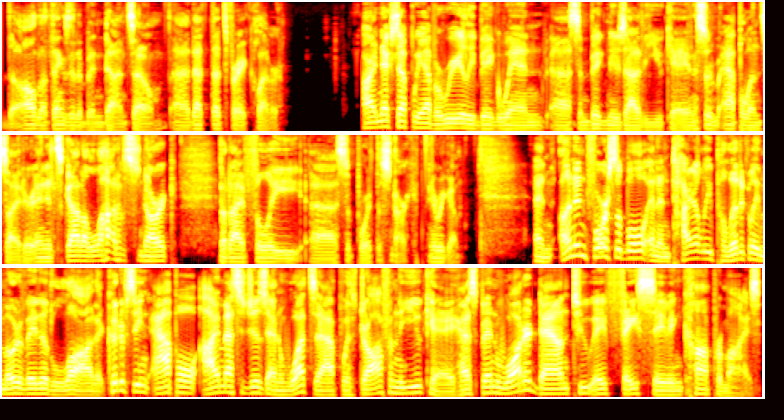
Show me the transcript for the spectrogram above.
the, all the things that have been done. So uh, that that's very clever. All right, next up, we have a really big win, uh, some big news out of the UK, and this is from Apple Insider, and it's got a lot of snark, but I fully uh, support the snark. Here we go. An unenforceable and entirely politically motivated law that could have seen Apple, iMessages, and WhatsApp withdraw from the UK has been watered down to a face saving compromise.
